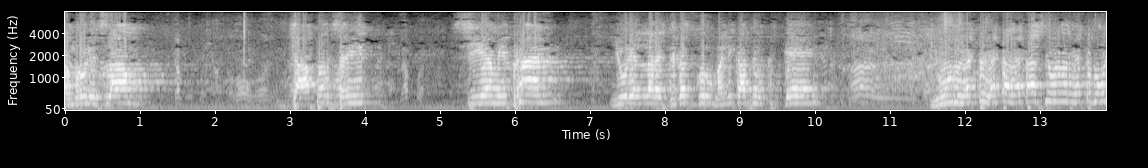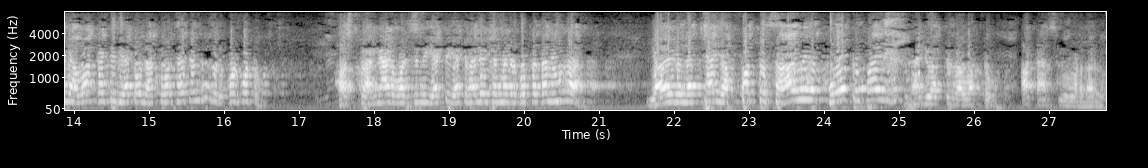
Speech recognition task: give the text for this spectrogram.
ಕಮರುಲ್ ಇಸ್ಲಾಂ. ಜಾಫರ್ ಶರೀಫ್. C M Ibrahim. ಇವರೆಲ್ಲರ ಜಗದ್ಗುರು ಮಲ್ಲಿಕಾರ್ಜುನ್ ಖರ್ಗೆ. ಇವರು ಎಷ್ಟು ಎಷ್ಟು ಎಷ್ಟು ಆಸ್ತಿ ಹೊಡೆದ್ರೆ ಎಷ್ಟು ಮೌಲ್ಯ ಅವಾಗ ಕಟ್ಟಿದ್ದು ಎಷ್ಟು ಒಂದು ಹತ್ತು ವರ್ಷ ಆಯ್ತಂದ್ರೆ ರಿಪೋರ್ಟ್ ಕೊಟ್ಟು. ಹತ್ತು ಹನ್ನೆರಡು ವರ್ಷದಿಂದ ಎಷ್ಟು ಎಷ್ಟು ವ್ಯಾಲ್ಯೂಯೇಷನ್ ಮಾಡಿದ್ರೆ ಗೊತ್ತದ ನಿಮ್ಗೆ? ಎರಡು ಲಕ್ಷ ಎಪ್ಪತ್ತು ಸಾವಿರ ಕೋಟಿ ರೂಪಾಯಿ ವ್ಯಾಲ್ಯೂ ಆಗ್ತದೆ ಅವತ್ತು. ಆ ಟಾಸ್ಕ್ ಹೊಡೆದಾರು.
